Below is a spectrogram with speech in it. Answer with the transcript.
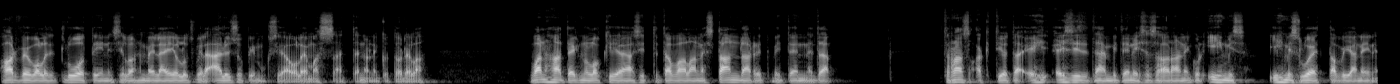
hardware walletit luotiin, niin silloin meillä ei ollut vielä älysopimuksia olemassa, että ne on niin todella vanhaa teknologiaa ja sitten tavallaan ne standardit, miten näitä transaktioita esitetään, miten niissä saadaan niin ihmis, ihmisluettavia, niin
